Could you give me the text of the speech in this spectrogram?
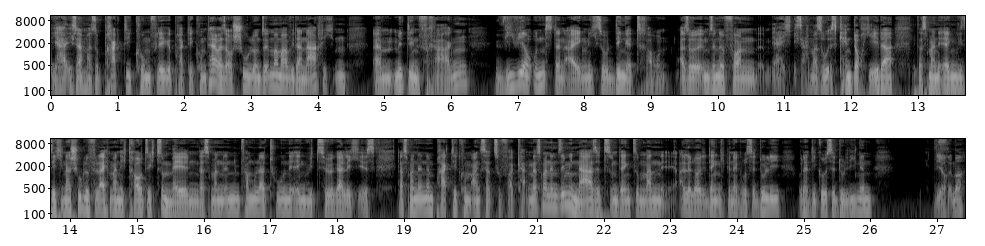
ja, ich sag mal so Praktikum, Pflegepraktikum, teilweise auch Schule und so immer mal wieder Nachrichten ähm, mit den Fragen, wie wir uns denn eigentlich so Dinge trauen. Also im Sinne von, ja, ich, ich sag mal so, es kennt doch jeder, dass man irgendwie sich in der Schule vielleicht mal nicht traut, sich zu melden, dass man in den Formulaturen irgendwie zögerlich ist, dass man in einem Praktikum Angst hat zu verkacken, dass man im Seminar sitzt und denkt so, Mann, alle Leute denken, ich bin der größte Dulli oder die größte Dullinen. Wie auch immer.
